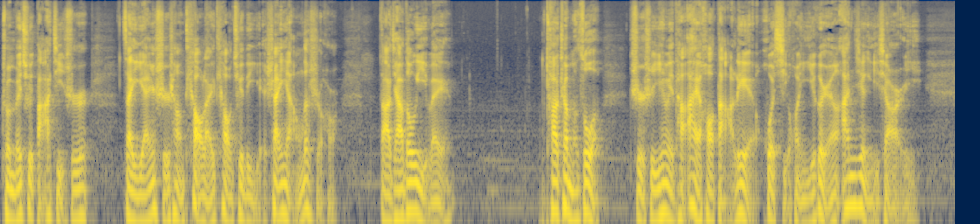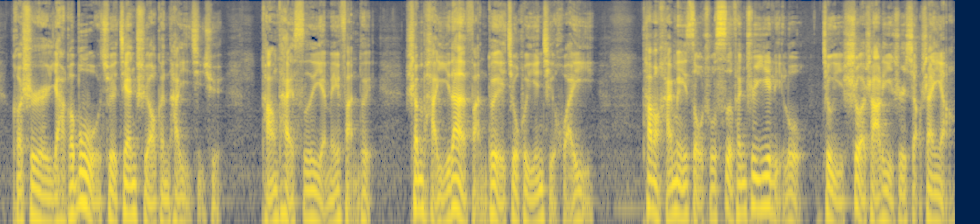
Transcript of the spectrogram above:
准备去打几只在岩石上跳来跳去的野山羊的时候，大家都以为他这么做只是因为他爱好打猎或喜欢一个人安静一下而已。可是雅各布却坚持要跟他一起去，唐泰斯也没反对，生怕一旦反对就会引起怀疑。他们还没走出四分之一里路。就已射杀了一只小山羊，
